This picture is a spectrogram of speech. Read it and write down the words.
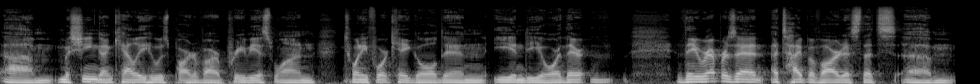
Um, Machine Gun Kelly, who was part of our previous one, 24kGoldn, Ian Dior, they they represent a type of artist that's um,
